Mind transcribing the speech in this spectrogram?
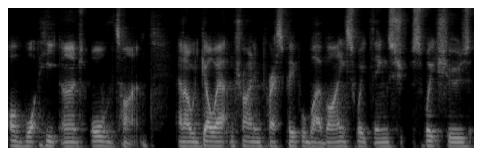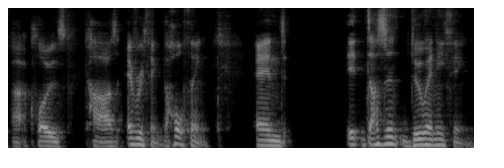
of what he earned all the time. And I would go out and try and impress people by buying sweet things, sh- sweet shoes, uh, clothes, cars, everything, the whole thing. And it doesn't do anything.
